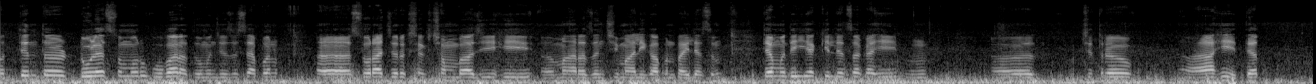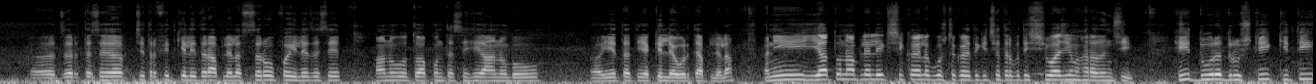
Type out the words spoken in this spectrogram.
अत्यंत डोळ्यासमोर उभा राहतो. म्हणजे जसे आपण स्वराज्य रक्षक संभाजी ही महाराजांची मालिका आपण पाहिली असेल त्यामध्ये या किल्ल्याचा काही चित्र आहे. त्यात जर तसं चित्रफित केली तर आपल्याला सर्व पहिले जसे अनुभवतो आपण तसे हे अनुभव येतात या किल्ल्यावरती आपल्याला. आणि यातून आपल्याला एक शिकायला गोष्ट कळते की छत्रपती शिवाजी महाराजांची ही दूरदृष्टी किती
